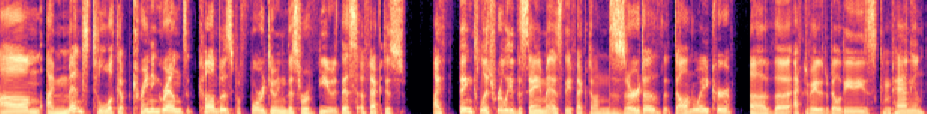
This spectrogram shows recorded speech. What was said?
Um, I meant to look up Training ground combos before doing this review. This effect is, I think, literally the same as the effect on Zirda, the Dawnwaker, uh, the activated abilities companion.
